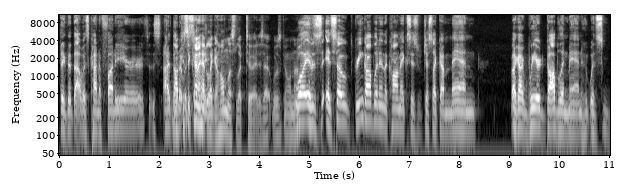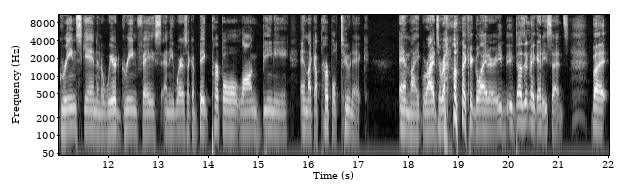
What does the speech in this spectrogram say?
think that that was kind of funny or I thought it because was it, kind of had like a homeless look to it. Is that what was going on? Well, it was it's so Green Goblin in the comics is just like a man, like a weird goblin man who with green skin and a weird green face, and he wears like a big purple long beanie and like a purple tunic, and like rides around on like a glider. He, it doesn't make any sense, but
